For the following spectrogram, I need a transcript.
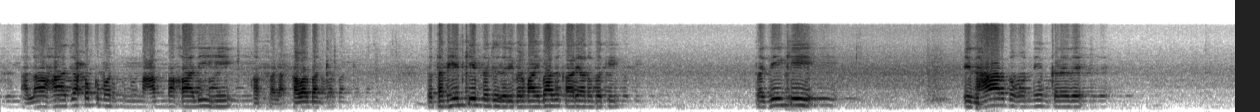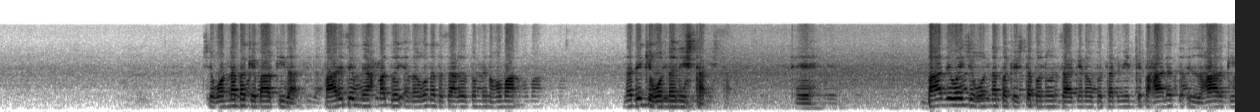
الا حاج حکم عن مخالیه قفل اور بند کړ ته تمهید کې ابن الجزري فرمایي بعض قاریانو پکې په دې کې اظهار د غنیم کړی دی چې غنه به کې باقی ده فارس ابن احمد وای ان غنه تساغت منهما ندی کې غنه نشته بعضی وای چې غنه پکشته بنون ساکن او په تنوین کې په حالت د اظهار کې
